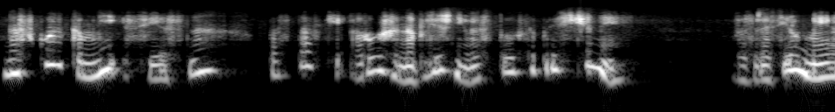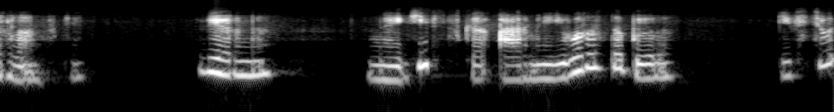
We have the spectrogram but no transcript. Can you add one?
Насколько мне известно, поставки оружия на Ближний Восток запрещены, возразил мэр Ланский. Верно. Но египетская армия его раздобыла, и все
